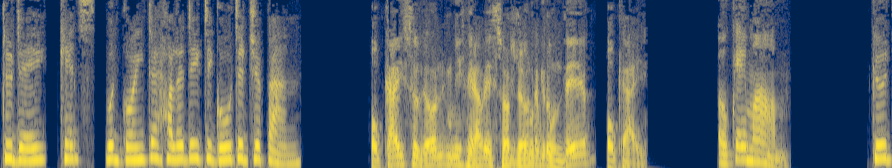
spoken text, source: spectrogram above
Today, kids, we're going to holiday to go to Japan. Ok så går ni have sorgrunder, ok. Okay, Mom. Good,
